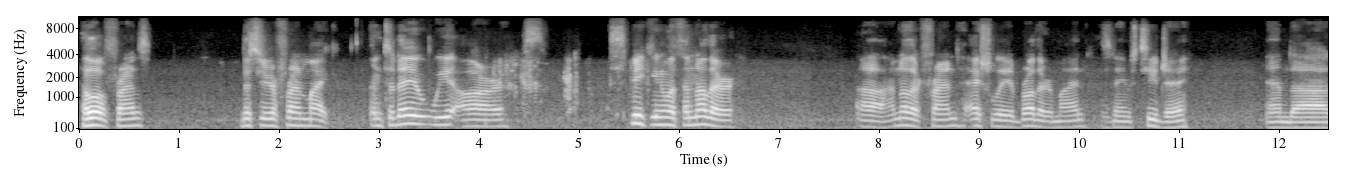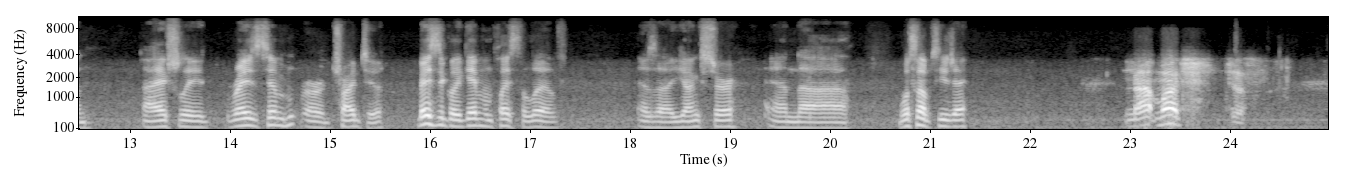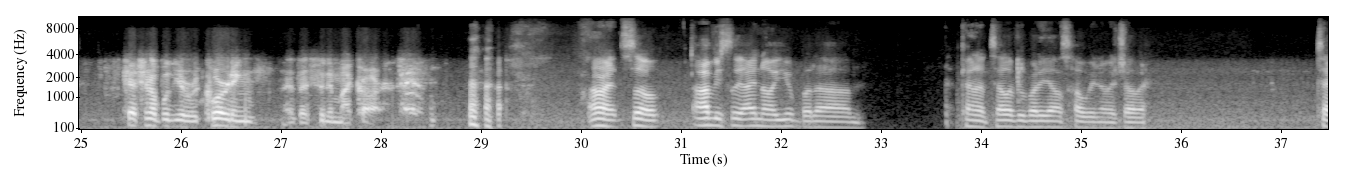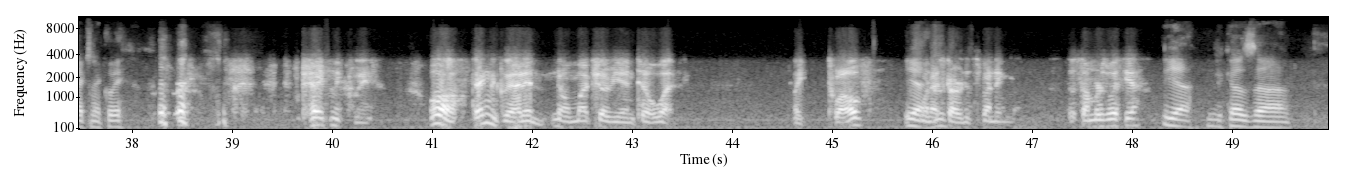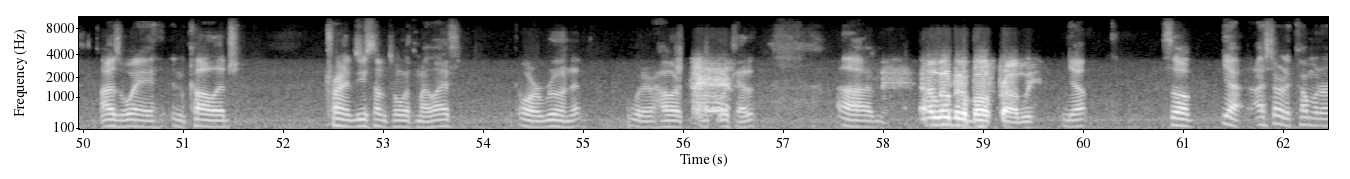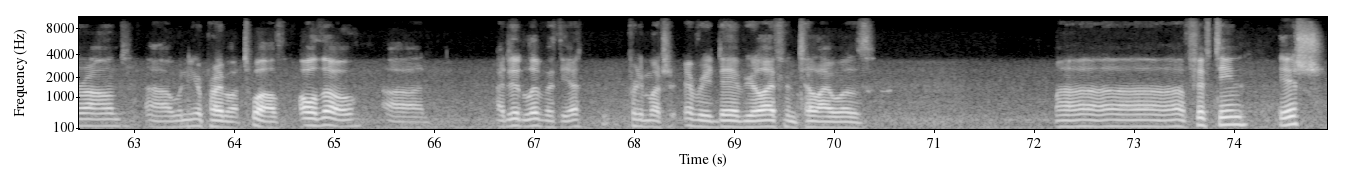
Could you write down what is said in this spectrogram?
Hello, friends. This is your friend Mike, and today we are speaking with another uh, another friend, actually a brother of mine. His name's TJ, and uh, I actually raised him or tried to, basically gave him a place to live as a youngster. And uh, what's up, TJ? Not much. Just catching up with your recording as I sit in my car. All right, so obviously I know you, but um, kind of tell everybody else how we know each other. Technically. technically. Well, technically, I didn't know much of you until what? Like 12? Yeah. When I started spending the summers with you? Yeah, because uh, I was away in college trying to do something with my life or ruin it, whatever, however you look at it. Um, a little bit of both, probably. Yep. So yeah, I started coming around uh, when you were probably about twelve. Although uh, I did live with you pretty much every day of your life until I was uh, fifteen ish.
